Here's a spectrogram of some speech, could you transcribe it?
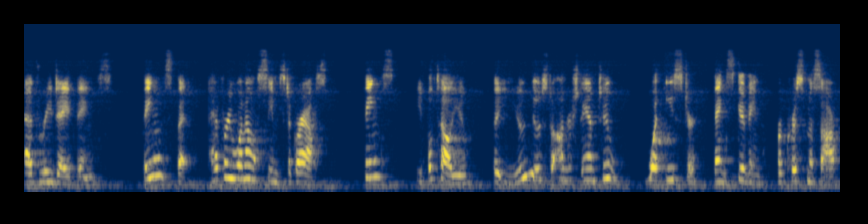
everyday things, things that everyone else seems to grasp, things people tell you that you used to understand too. What Easter, Thanksgiving, or Christmas are,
